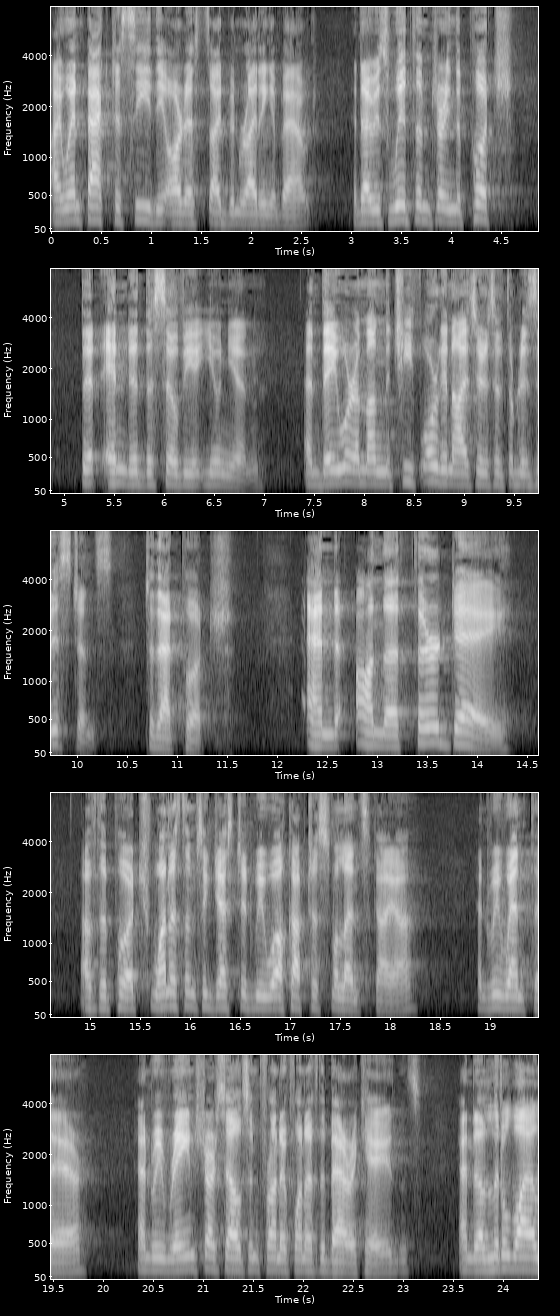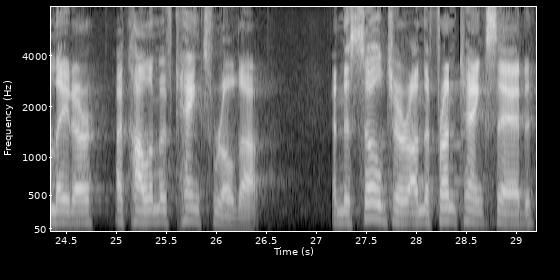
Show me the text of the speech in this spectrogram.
I went back to see the artists I'd been writing about, and I was with them during the putsch that ended the Soviet Union. And they were among the chief organizers of the resistance to that putsch. And on the third day of the putsch, one of them suggested we walk up to Smolenskaya, and we went there, and we ranged ourselves in front of one of the barricades. And a little while later, a column of tanks rolled up. And the soldier on the front tank said,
